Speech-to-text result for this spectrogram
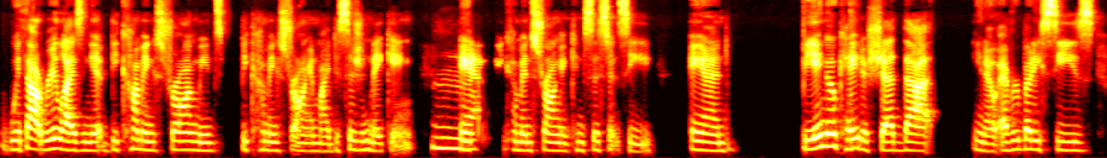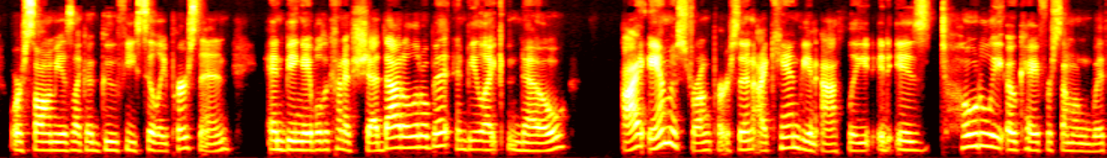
without realizing it, becoming strong means becoming strong in my decision making mm. and becoming strong in consistency and being okay to shed that you know everybody sees or saw me as like a goofy silly person and being able to kind of shed that a little bit and be like no i am a strong person. I can be an athlete. It is totally okay for someone with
